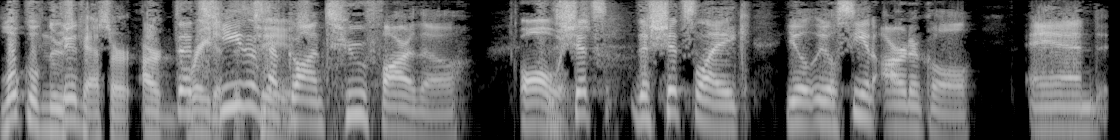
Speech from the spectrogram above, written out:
Local newscasts are, are The great teases at the tease. have gone too far, though. always. The shit's the shit's like you'll you'll see an article and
